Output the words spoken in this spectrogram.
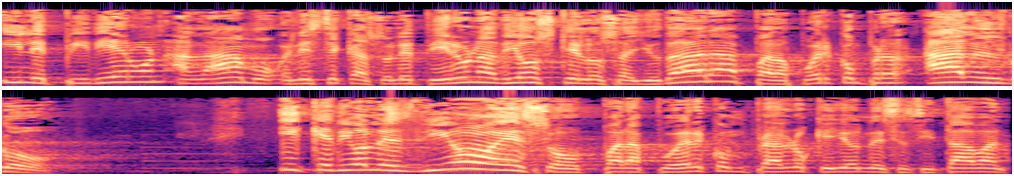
y le pidieron al amo, en este caso, le pidieron a Dios que los ayudara para poder comprar algo. Y que Dios les dio eso para poder comprar lo que ellos necesitaban.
